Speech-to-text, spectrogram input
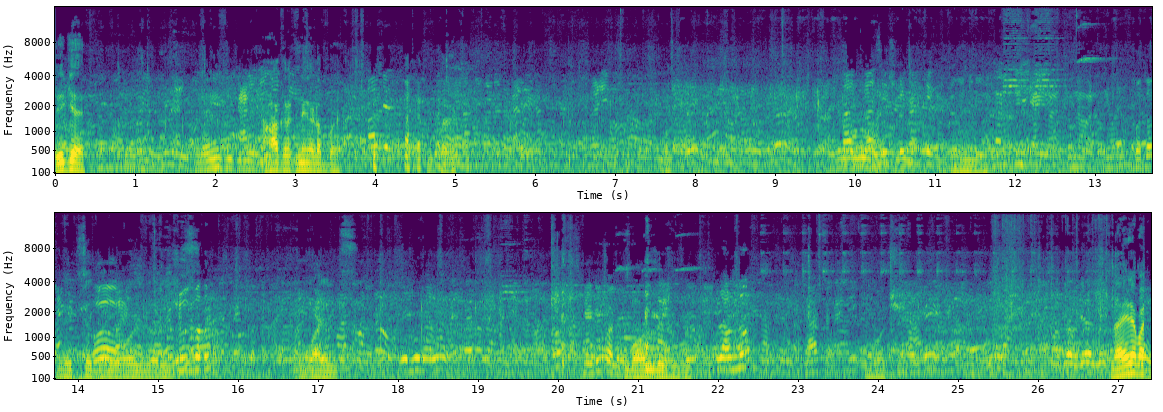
ये क्या है। आँख रखने का डब्बा है। मोबाइल्स बॉल भी नहीं रे भाई।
